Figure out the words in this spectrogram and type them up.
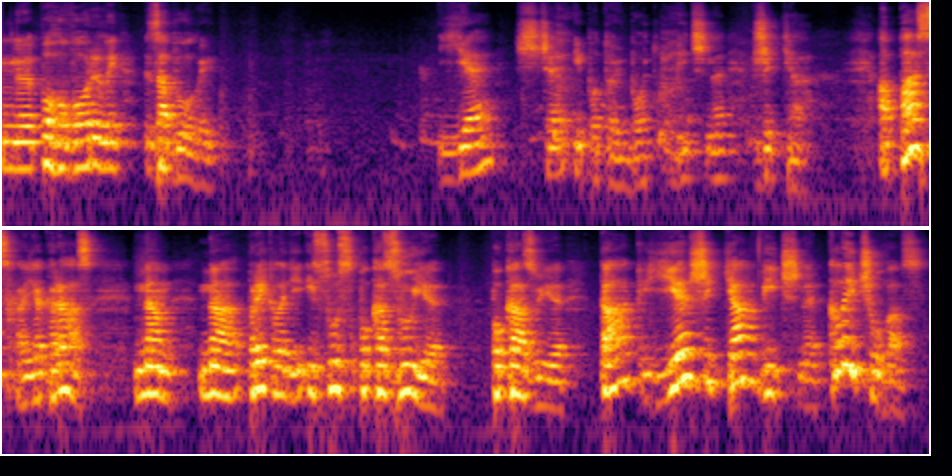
е, поговорили, забули. Є ще і по той вічне життя. А Пасха якраз нам на прикладі Ісус показує, показує, так, є життя вічне, кличу вас.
